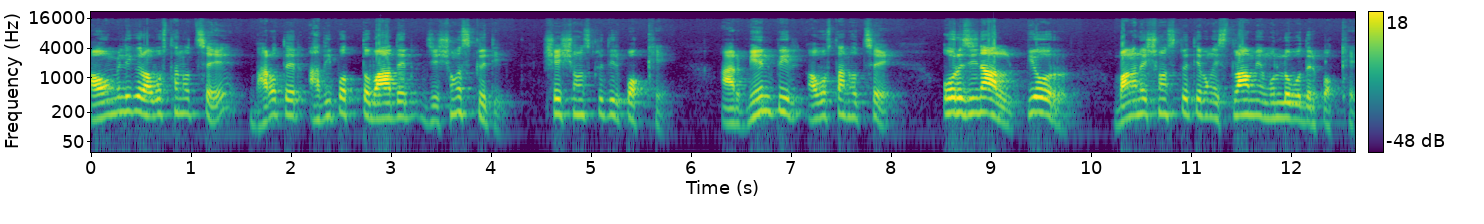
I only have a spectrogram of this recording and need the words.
আওয়ামী লীগের অবস্থান হচ্ছে ভারতের আধিপত্যবাদের যে সংস্কৃতি, সেই সংস্কৃতির পক্ষে। আর বিএনপির অবস্থান হচ্ছে অরিজিনাল পিওর বাঙালি সংস্কৃতি এবং ইসলামী মূল্যবোধের পক্ষে।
